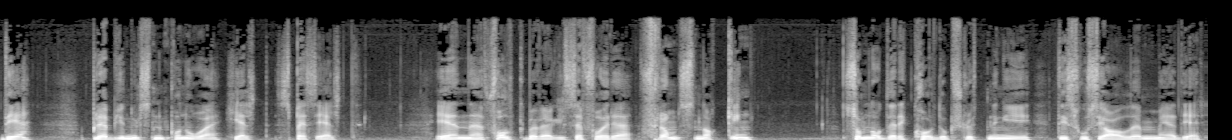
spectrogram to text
Det ble begynnelsen på noe helt spesielt. En folkebevegelse for framsnakking som nådde rekordoppslutning i de sosiale medier.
